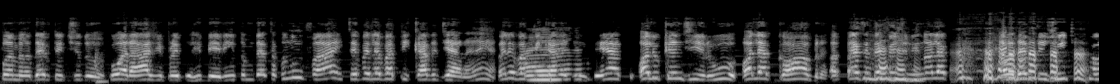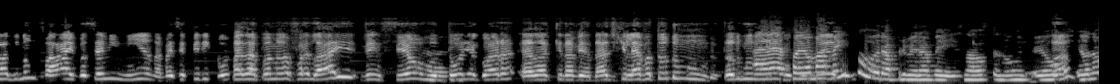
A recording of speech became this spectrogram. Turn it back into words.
Pamela, deve ter tido coragem pra ir pro Ribeirinho. Mundo deve estar falando, não vai. Você vai levar picada de aranha, vai levar É. picada de inseto. Olha o candiru, olha a cobra. Parece até feijunino, olha a... Ela deve ter gente que falado, não vai, você é menina, vai ser perigoso. Mas a Pamela foi lá e venceu, lutou, e agora ela que, na verdade, que leva todo mundo. Todo mundo É, foi uma aventura a primeira vez. Nossa, não, eu, Hã? eu, não,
